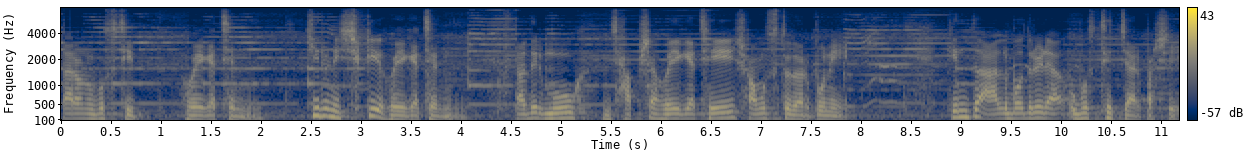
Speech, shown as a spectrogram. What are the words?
তারা অনুপস্থিত হয়ে গেছেন, চিরনিষ্ক্রিয় হয়ে গেছেন। তাদের মুখ ঝাপসা হয়ে গেছে সমস্ত দর্পণে। কিন্তু আলবদরেরা উপস্থিত চারপাশে।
